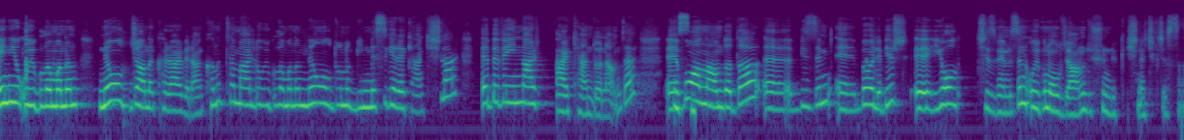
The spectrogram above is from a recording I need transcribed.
en iyi uygulamanın ne olacağına karar veren kanıt temelli uygulamanın ne olduğunu bilmesi gereken kişiler ebeveynler erken dönemde. E, bu anlamda da e, bizim e, böyle bir e, yol çizmemizin uygun olacağını düşündük işin açıkçası.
